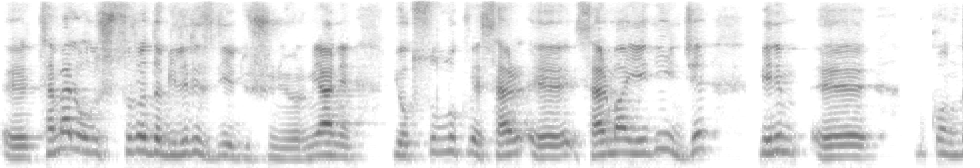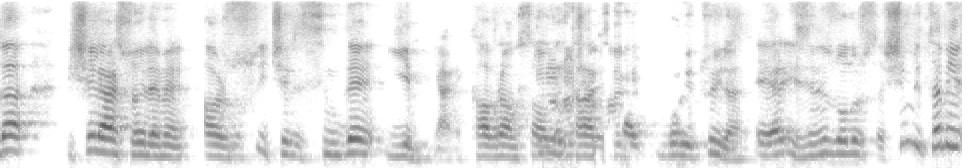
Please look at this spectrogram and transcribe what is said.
e, temel oluşturabiliriz diye düşünüyorum. Yani yoksulluk ve ser, e, sermaye deyince benim e, bu konuda bir şeyler söyleme arzusu içerisindeyim. Yani kavramsal ve tarihsel boyutuyla eğer izniniz olursa. Şimdi tabii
